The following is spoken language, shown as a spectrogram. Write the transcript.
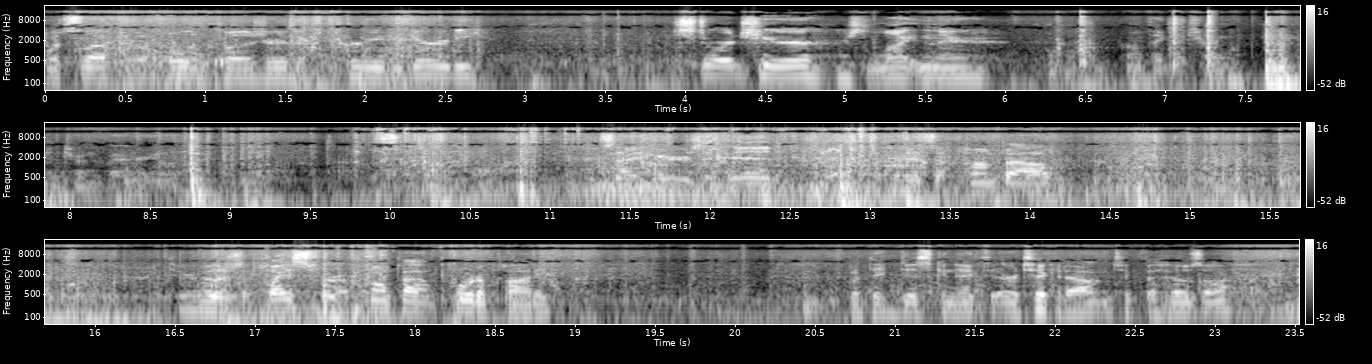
what's left of the whole enclosure that's pretty dirty. Storage here, there's light in there. I don't think I turned, I can turn the battery on. Inside here is a head. It is a pump out. There's a place for a pump out porta potty. But they disconnected or took it out and took the hose off.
